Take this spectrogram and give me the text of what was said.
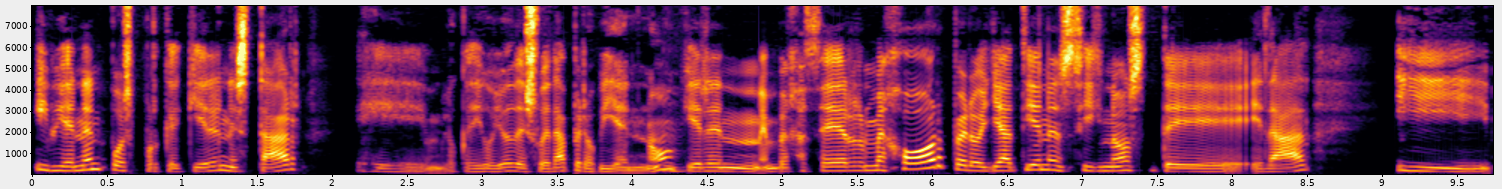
y vienen pues porque quieren estar, eh, lo que digo yo, de su edad, pero bien, ¿no? Quieren envejecer mejor, pero ya tienen signos de edad y...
